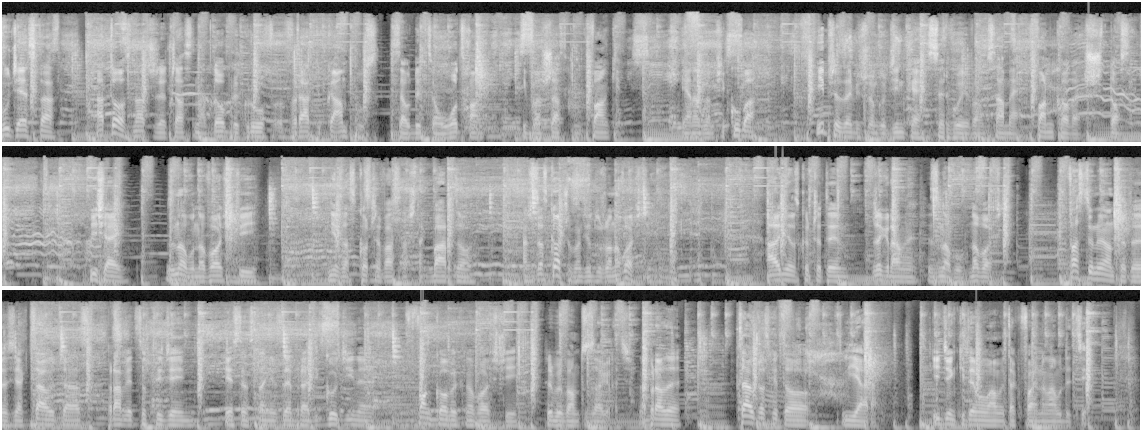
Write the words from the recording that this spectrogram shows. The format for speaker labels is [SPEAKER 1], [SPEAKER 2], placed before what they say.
[SPEAKER 1] 20, a to oznacza, że czas na dobry groove w Radiu Campus z audycją What Funk i warszawskim funkiem. Ja nazywam się Kuba i przez najbliższą godzinkę serwuję wam same funkowe sztosy. Dzisiaj znowu nowości. Nie zaskoczę was aż tak bardzo. Aż zaskoczę, będzie dużo nowości. Ale nie zaskoczę tym, że gramy znowu nowości. Fascynujące to jest, jak cały czas, prawie co tydzień jestem w stanie zebrać godzinę funkowych nowości, żeby wam tu zagrać. Naprawdę cały czas mnie to jara. I dzięki temu mamy tak fajną audycję.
